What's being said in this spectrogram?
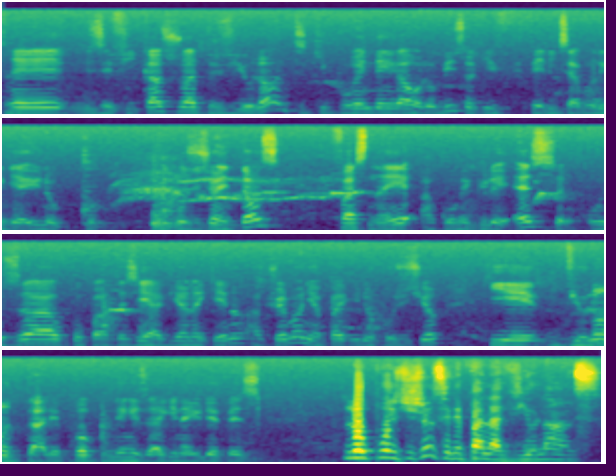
très efficace soit violente qui pourrait ndenga au lobby ce qui Félix a voulu qu'il y a une opposition intense face na à reculer est-ce aux partager à Viana actuellement il n'y a pas une opposition qui est violente à l'époque udps l'opposition ce n'est pas la violence.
